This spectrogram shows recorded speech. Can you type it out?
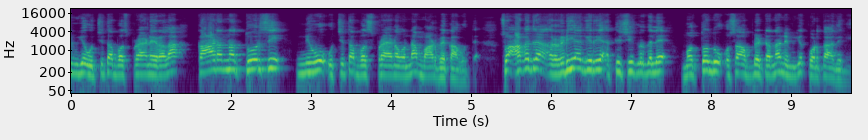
ನಿಮಗೆ ಉಚಿತ ಬಸ್ ಪ್ರಯಾಣ ಇರಲ್ಲ. ಕಾರ್ಡ್ ಅನ್ನ ತೋರಿಸಿ ನೀವು ಉಚಿತ ಬಸ್ ಪ್ರಯಾಣವನ್ನ ಮಾಡಬೇಕಾಗುತ್ತೆ. ಸೊ ಹಾಗಾದ್ರೆ ರೆಡಿಯಾಗಿರಿ ಅತಿ ಶೀಘ್ರದಲ್ಲೇ ಮತ್ತೊಂದು ಹೊಸ ಅಪ್ಡೇಟ್ ಅನ್ನ ನಿಮಗೆ ಕೊಡ್ತಾ ಇದ್ದೀನಿ.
